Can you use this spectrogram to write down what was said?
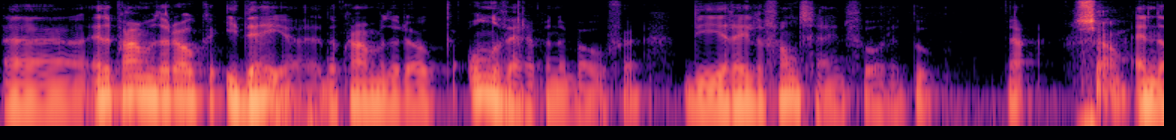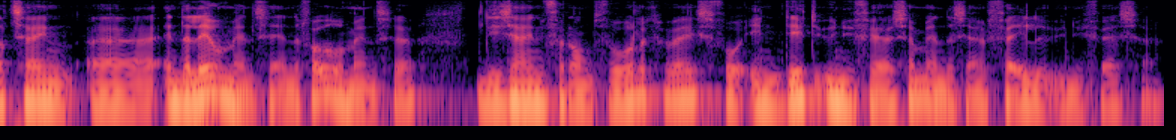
uh, en dan kwamen er ook ideeën, dan kwamen er ook onderwerpen naar boven die relevant zijn voor het boek. Ja. Zo. En dat zijn, uh, en de leeuwmensen en de vogelmensen, die zijn verantwoordelijk geweest voor in dit universum, en er zijn vele universa,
